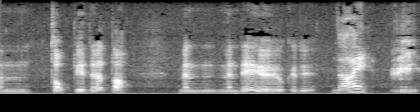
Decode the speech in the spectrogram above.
enn toppidrett. da. Men, men det gjør jo ikke du. Nei.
